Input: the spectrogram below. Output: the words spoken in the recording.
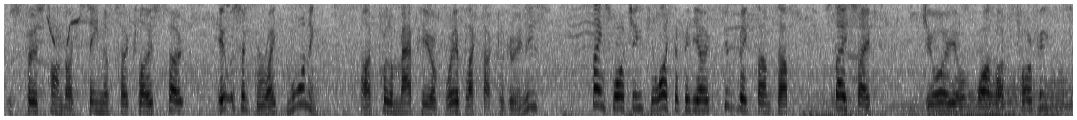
It was the first time I'd seen them so close, so it was a great morning. I put a map here of where Black Duck Lagoon is. Thanks for watching. If you like the video, give it a big thumbs up. Stay safe, enjoy your wildlife photography,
